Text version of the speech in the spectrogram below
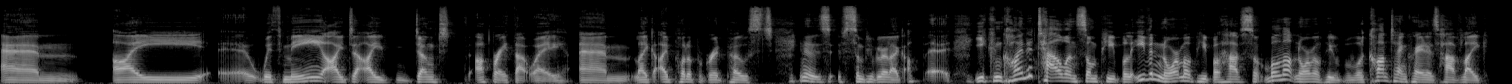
Um, I, uh, with me, I, d- I don't operate that way. Um, like I put up a grid post. You know, some people are like, oh, uh, you can kind of tell when some people, even normal people, have some. Well, not normal people, but content creators have like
